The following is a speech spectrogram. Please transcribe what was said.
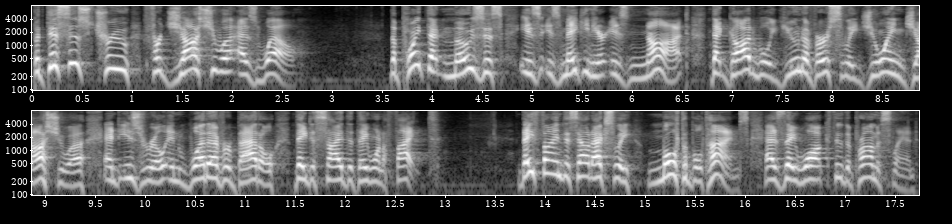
but this is true for Joshua as well. The point that Moses is, is making here is not that God will universally join Joshua and Israel in whatever battle they decide that they want to fight. They find this out actually multiple times as they walk through the promised land,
